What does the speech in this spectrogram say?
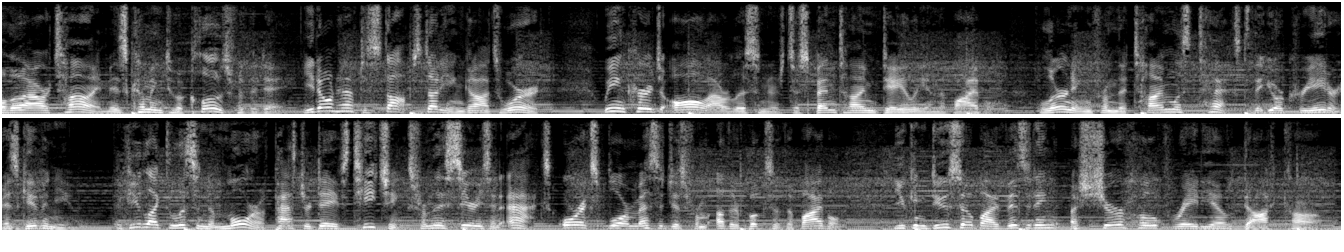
Although our time is coming to a close for the day, you don't have to stop studying God's Word. We encourage all our listeners to spend time daily in the Bible, learning from the timeless text that your Creator has given you. If you'd like to listen to more of Pastor Dave's teachings from this series in Acts or explore messages from other books of the Bible, you can do so by visiting ASureHopeRadio.com.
